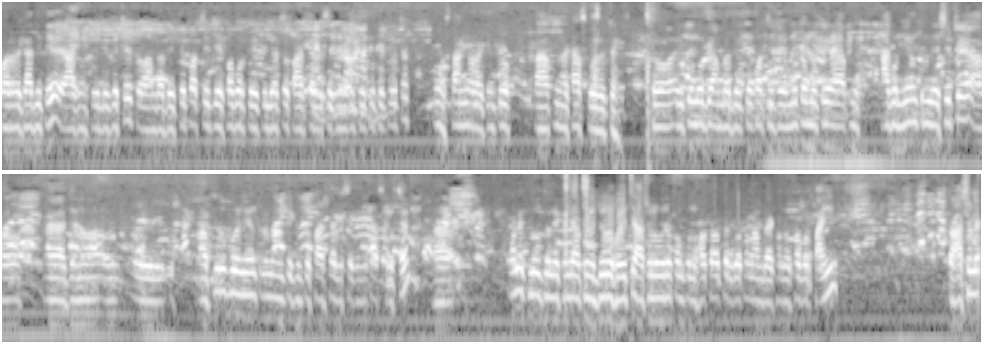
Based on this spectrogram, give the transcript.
খড়ের গাদিতে আগুনটি লেগেছে। তো আমরা দেখতে পাচ্ছি যে খবর পেয়ে কুলিয়ারচর ফায়ার সার্ভিস উপস্থিত রয়েছেন এবং স্থানীয়রা কিন্তু কাজ করেছে তো ইতিমধ্যে আমরা দেখতে পাচ্ছি যে মোটামুটি আগুন নিয়ন্ত্রণে এসেছে আর যেন পুরোপুরি নিয়ন্ত্রণে আনতে কিন্তু ফায়ার সার্ভিস এখানে কাজ করছেন। অনেক লোকজন এখানে আপনার জোর হয়েছে। আসলে ওইরকম কোনো হতাহতের ঘটনা আমরা এখনও খবর পাইনি। তো আসলে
